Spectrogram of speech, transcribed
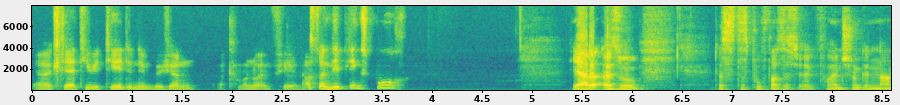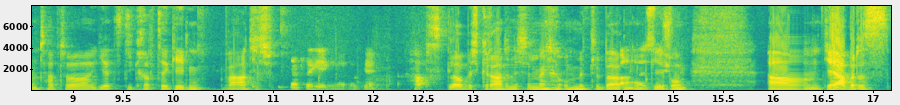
äh, Kreativität in den Büchern, kann man nur empfehlen. Hast du ein Lieblingsbuch? Ja, also das ist das Buch, was ich äh, vorhin schon genannt hatte. Jetzt die Kraft der Gegenwart. Ich die Kraft der Gegenwart, okay. Hab's, glaube ich, gerade nicht in meiner unmittelbaren ah, Umgebung. Ähm, ja, aber das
